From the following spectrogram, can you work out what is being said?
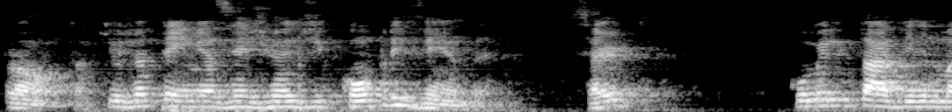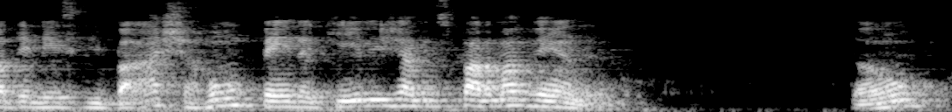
Pronto, aqui eu já tenho minhas regiões de compra e venda certo? Como ele está vindo numa tendência de baixa, rompendo aqui, ele já me dispara uma venda. Então,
